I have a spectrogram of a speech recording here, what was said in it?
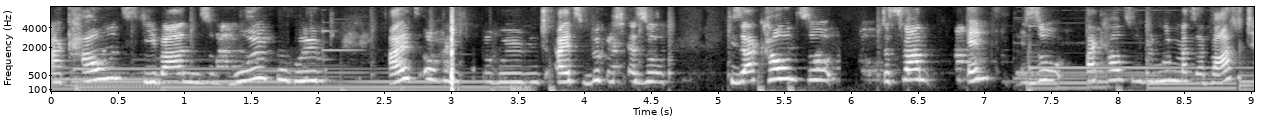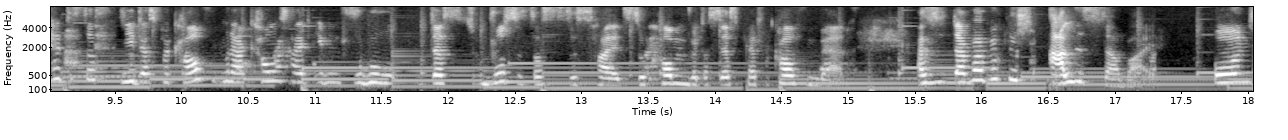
Accounts, die waren sowohl berühmt als auch nicht berühmt, als wirklich, also diese Accounts so, das waren so Accounts, wo du niemals erwartet hättest, dass die das verkaufen oder Accounts halt eben, wo du das wusstest, dass das halt so kommen wird, dass sie das per verkaufen werden. Also da war wirklich alles dabei. Und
